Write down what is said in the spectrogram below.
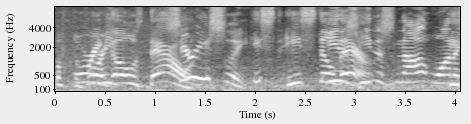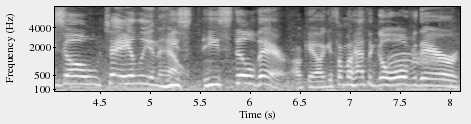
before, Before he, goes down? Seriously. He's he's still he there. Does, he does not want to go to alien hell. He's he's still there. Okay, I guess I'm gonna have to go over there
